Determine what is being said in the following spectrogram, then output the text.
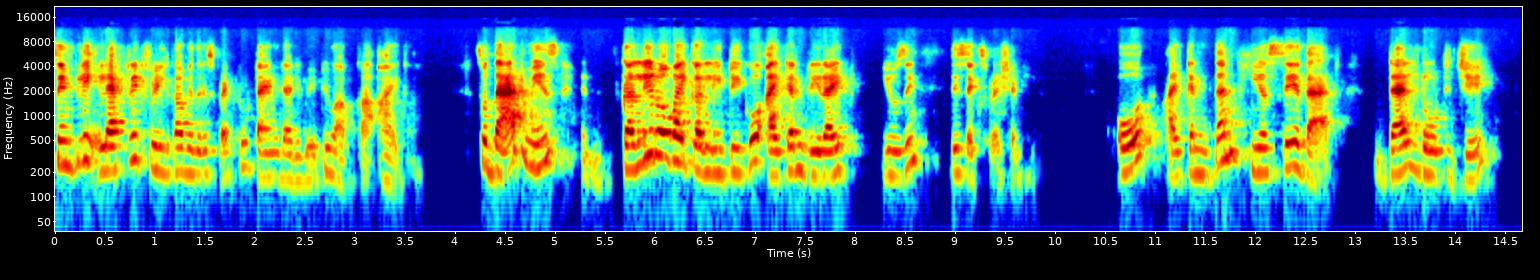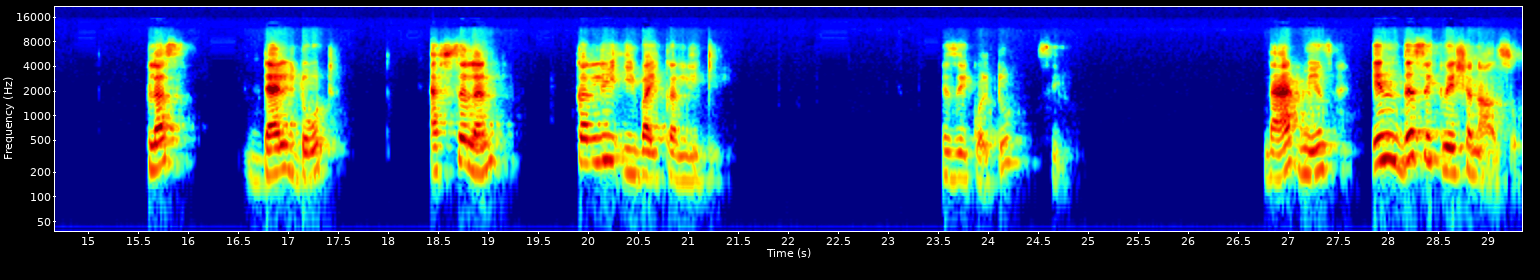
सिंपली इलेक्ट्रिक फ़ील्ड का with respect to time derivative आपका आएगा। So that means curly rho by curly T को I can rewrite using this expression और I can then here say that del dot J plus del dot epsilon curly E by curly T is equal to C. That means in this equation also,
